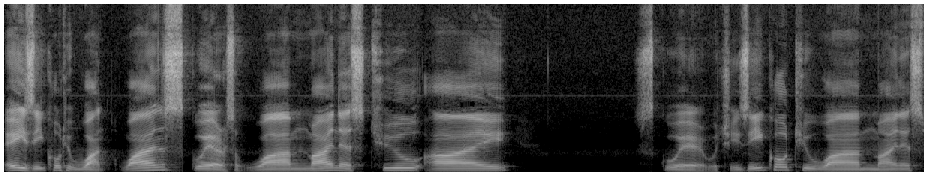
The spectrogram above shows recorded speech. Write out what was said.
a is equal to 1. 1 squared, so 1 minus 2i squared, which is equal to 1 minus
